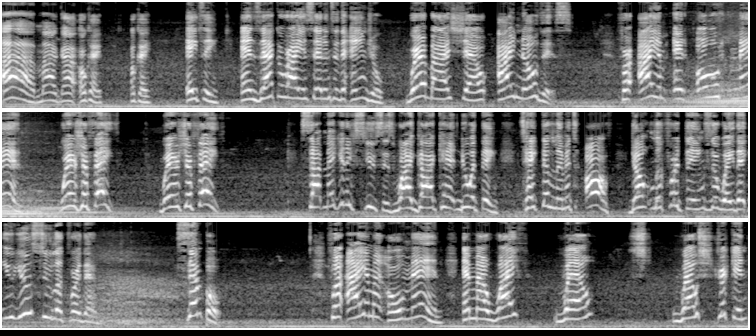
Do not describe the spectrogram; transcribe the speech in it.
ah, my God. Okay. Okay. 18. And Zechariah said unto the angel, Whereby shall I know this? For I am an old man. Where's your faith? Where's your faith? Stop making excuses why God can't do a thing. Take the limits off. Don't look for things the way that you used to look for them. Simple. For I am an old man, and my wife well, well stricken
